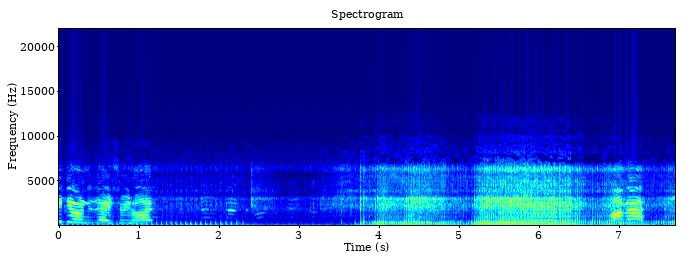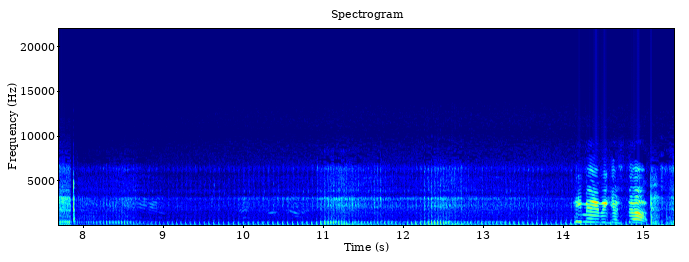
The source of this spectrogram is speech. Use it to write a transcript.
You doing today, sweetheart? He made me get stuck.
